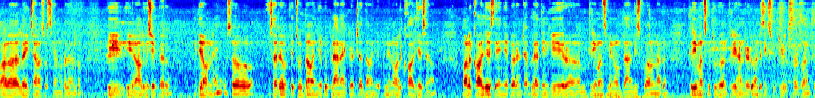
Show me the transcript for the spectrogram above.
వాళ్ళ లైవ్ ఛానల్స్ వస్తాయి అన్నమాట దానిలో ఈ ఈ నాలుగు చెప్పారు. ఇదే ఉన్నాయి. సో సరే ఓకే చూద్దామని చెప్పి ప్లాన్ యాక్టివేట్ చేద్దామని చెప్పి నేను వాళ్ళకి కాల్ చేశాను. వాళ్ళకి కాల్ చేస్తే ఏం చెప్పారంటే దీనికి త్రీ మంత్స్ మినిమం ప్లాన్ తీసుకోవాలన్నారు. త్రీ మంత్స్కి టూ థౌసండ్ త్రీ హండ్రెడ్ అంటే six fifty rupees per month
